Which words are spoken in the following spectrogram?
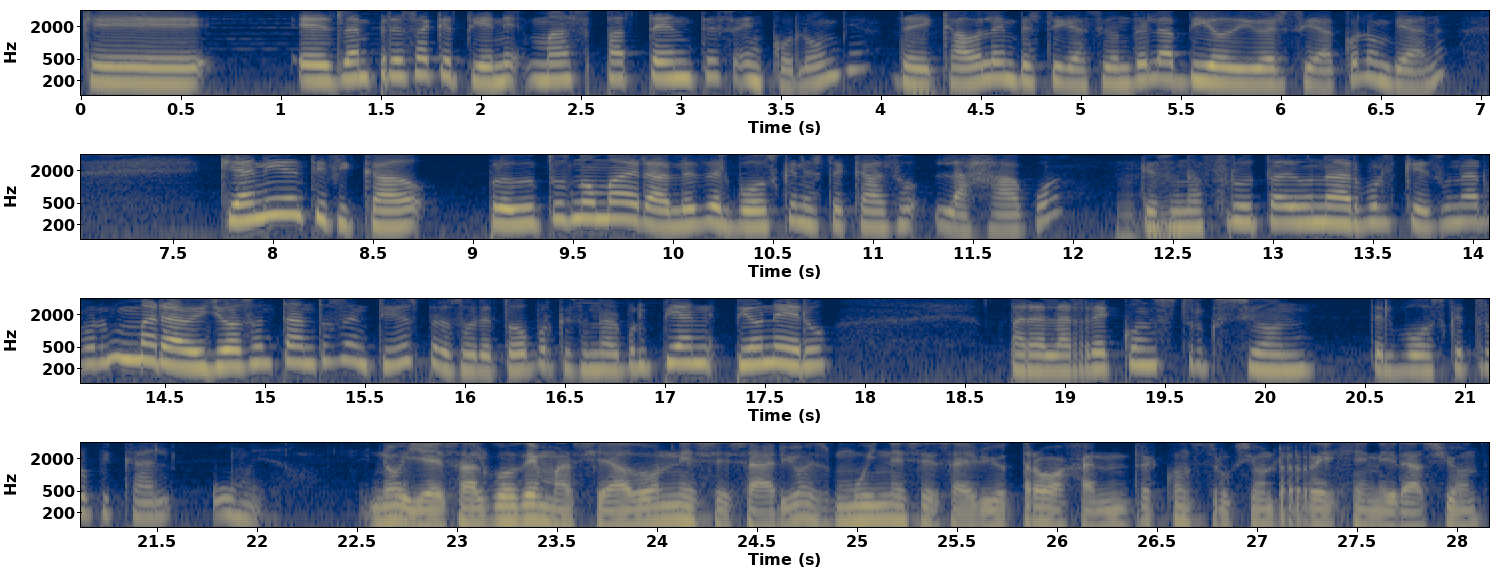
que es la empresa que tiene más patentes en Colombia, dedicado a la investigación de la biodiversidad colombiana, que han identificado productos no maderables del bosque, en este caso la jagua, que es una fruta de un árbol, que es un árbol maravilloso en tantos sentidos, pero sobre todo porque es un árbol pionero para la reconstrucción del bosque tropical húmedo. No, y es algo demasiado necesario, es muy necesario trabajar en reconstrucción, regeneración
